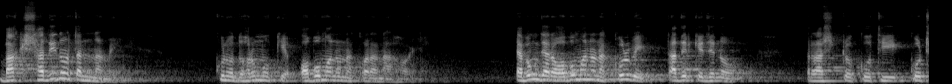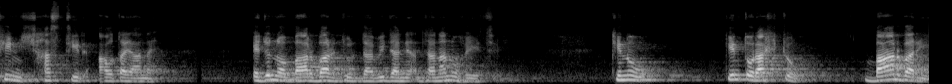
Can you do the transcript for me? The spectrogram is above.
বাক স্বাধীনতার নামে কোনো ধর্মকে অবমাননা করা না হয়। এবং যারা অবমাননা করবে, তাদেরকে যেন রাষ্ট্র কঠি কঠিন শাস্তির আওতায় আনায় এজন্য বারবার জোর দাবি জানানো হয়েছে। কিন্তু কিন্তু রাষ্ট্র বারবারই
